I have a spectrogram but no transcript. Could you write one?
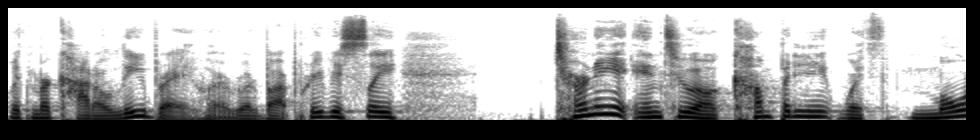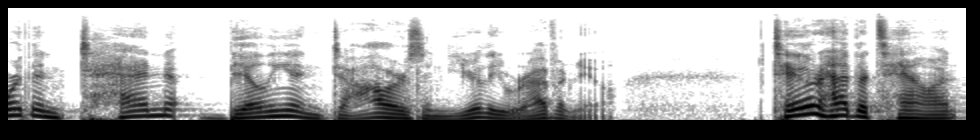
with Mercado Libre, who I wrote about previously, turning it into a company with more than $10 billion in yearly revenue. Taylor had the talent,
